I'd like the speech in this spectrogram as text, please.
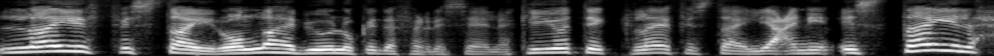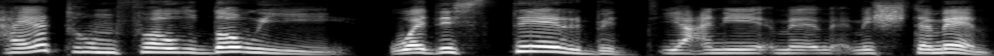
lifestyle والله بيقولوا كده في الرسالة chaotic lifestyle يعني style حياتهم فوضوي و disturbed يعني مش تمام.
